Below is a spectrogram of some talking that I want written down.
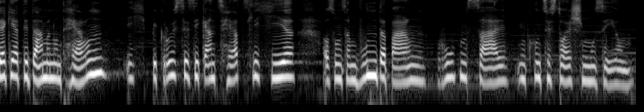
Sehr geehrte Damen und Herren, ich begrüße Sie ganz herzlich hier aus unserem wunderbaren Rubenssaal im Kunsthistorischen Museum.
